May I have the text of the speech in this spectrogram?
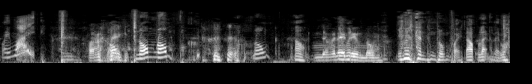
ไฟไหม้ฟังนให้มนมนมนมเอ้ายังไม่ได้ดื่มนมยังไม่ได้ดื่มนมไฟดับแล้วอะไรวะ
